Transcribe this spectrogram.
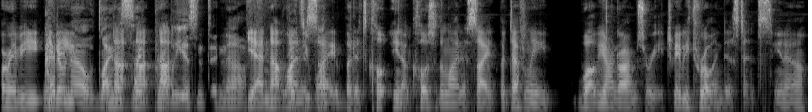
or maybe, maybe I don't know. Line not- of sight not- not- probably isn't enough. yeah, not line of because you want sight, them- but it's clo- you know closer than line of sight, but definitely well beyond arm's reach. Maybe throwing distance, you know.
